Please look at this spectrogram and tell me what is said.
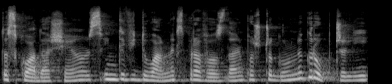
to składa się z indywidualnych sprawozdań poszczególnych grup, czyli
